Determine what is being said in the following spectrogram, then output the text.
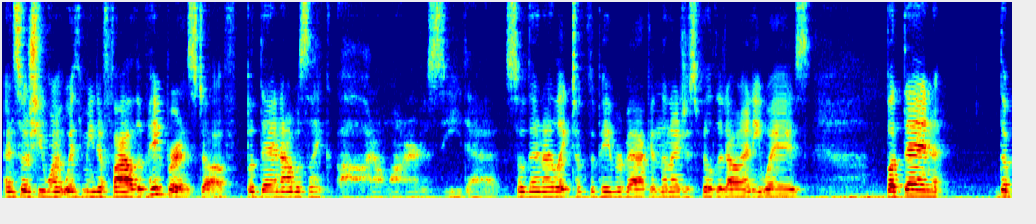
and so she went with me to file the paper and stuff. But then I was like, oh, I don't want her to see that. So then I like took the paper back and then I just filled it out anyways. But then the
